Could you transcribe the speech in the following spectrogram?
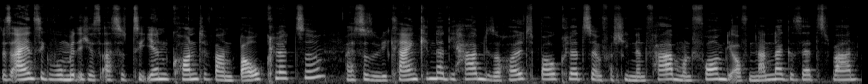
das Einzige, womit ich es assoziieren konnte, waren Bauklötze. Weißt du, so wie Kleinkinder die haben, diese Holzbauklötze in verschiedenen Farben und Formen, die aufeinander gesetzt waren.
